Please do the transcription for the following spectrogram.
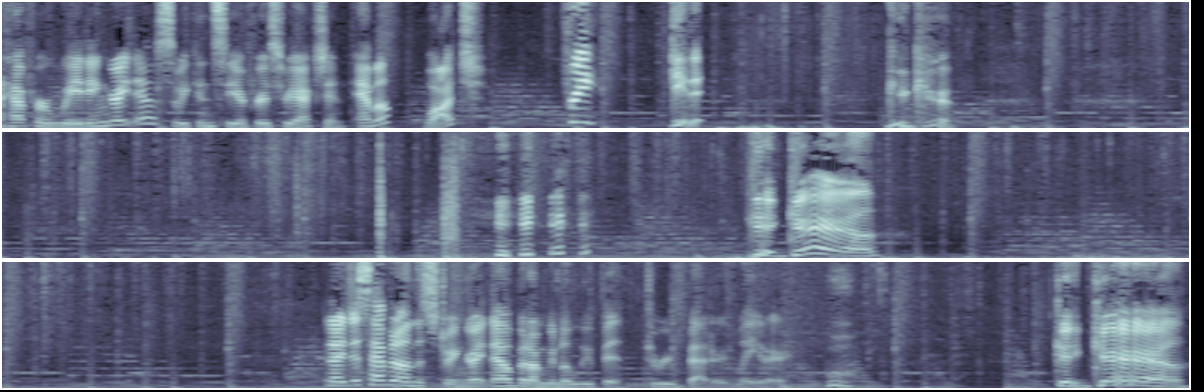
have her waiting right now so we can see her first reaction. Emma, watch. Free. Get it. Good girl. Good girl. And I just have it on the string right now, but I'm gonna loop it through better later. Good girl.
